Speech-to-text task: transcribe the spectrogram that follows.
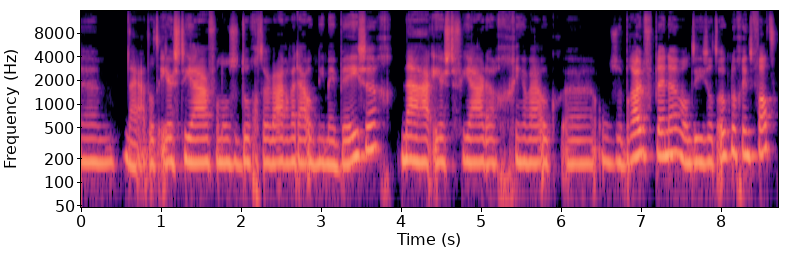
Um, nou ja, dat eerste jaar van onze dochter waren we daar ook niet mee bezig. Na haar eerste verjaardag gingen wij ook uh, onze bruiloft plannen, want die zat ook nog in het vat.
